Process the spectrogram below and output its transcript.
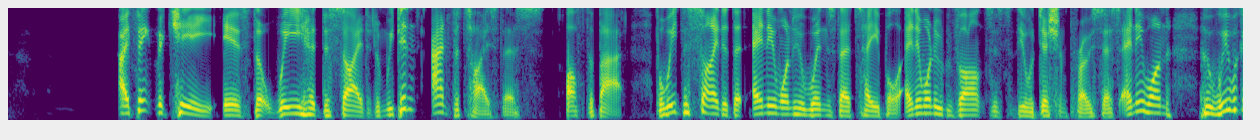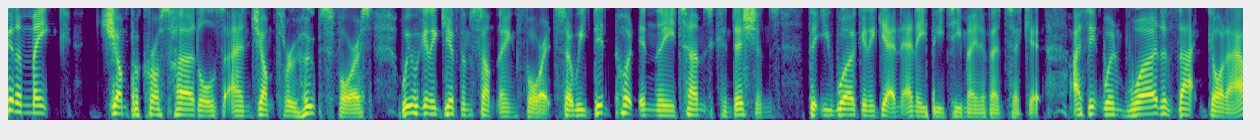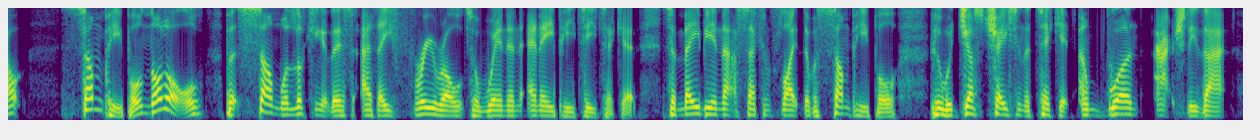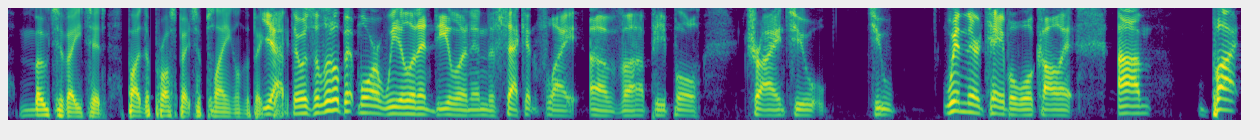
I think the key is that we had decided, and we didn't advertise this off the bat, but we decided that anyone who wins their table, anyone who advances to the audition process, anyone who we were going to make jump across hurdles and jump through hoops for us, we were going to give them something for it. So we did put in the terms and conditions that you were going to get an NAPT main event ticket. I think when word of that got out, some people, not all, but some were looking at this as a free roll to win an NAPT ticket. So maybe in that second flight, there were some people who were just chasing the ticket and weren't actually that motivated by the prospect of playing on the big Yeah, game. there was a little bit more wheeling and dealing in the second flight of uh, people trying to to win their table, we'll call it. Um, but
